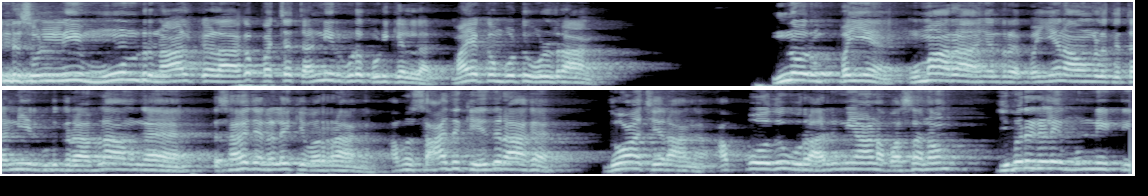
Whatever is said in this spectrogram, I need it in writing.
என்று சொல்லி மூன்று நாட்களாக பச்சை தண்ணீர் கூட குடிக்கல. மயக்கம் போட்டு உள்றாங்க இன்னொரு பையன் உமாரா என்ற பையன் அவங்களுக்கு தண்ணீர் கொடுக்குறாப்புல அவங்க சகஜ நிலைக்கு வர்றாங்க. அவன் சாதுக்கு எதிராக துவா செய்கிறாங்க அப்போது ஒரு அருமையான வசனம் இவர்களை முன்னிட்டு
